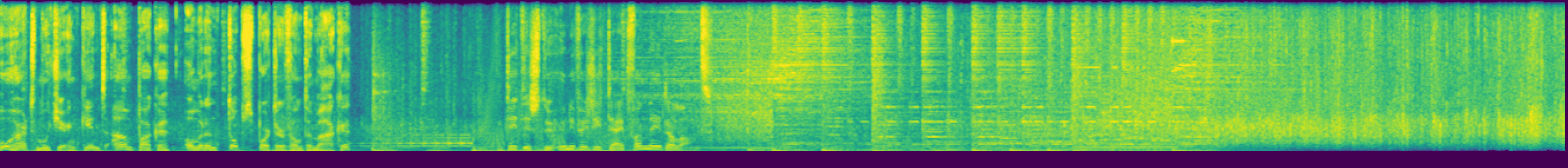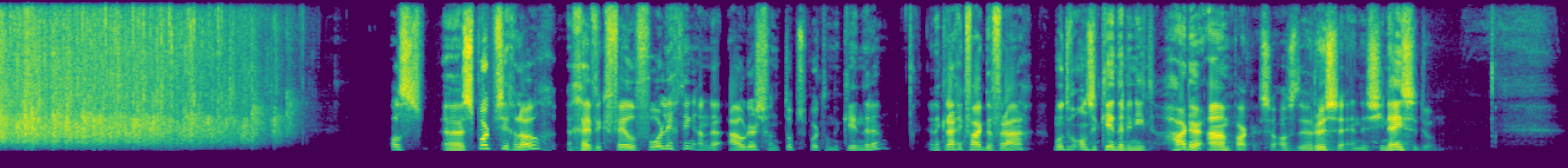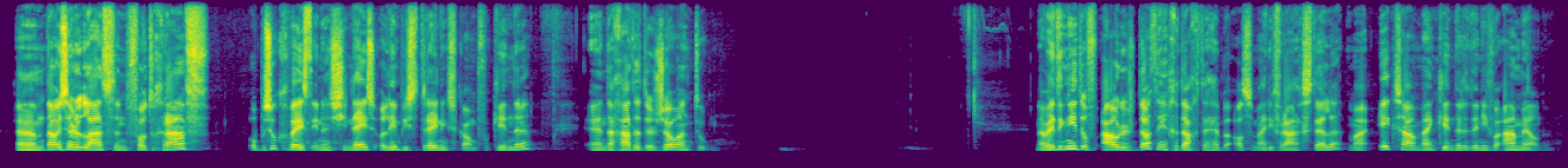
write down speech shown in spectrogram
Hoe hard moet je een kind aanpakken om er een topsporter van te maken? Dit is de Universiteit van Nederland. Als uh, sportpsycholoog geef ik veel voorlichting aan de ouders van topsportende kinderen. En dan krijg ik vaak de vraag, moeten we onze kinderen niet harder aanpakken, zoals de Russen en de Chinezen doen? Um, nou is er laatst een fotograaf op bezoek geweest in een Chinees Olympisch trainingskamp voor kinderen. En daar gaat het er zo aan toe. Nou weet ik niet of ouders dat in gedachten hebben als ze mij die vraag stellen, maar ik zou mijn kinderen er niet voor aanmelden.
